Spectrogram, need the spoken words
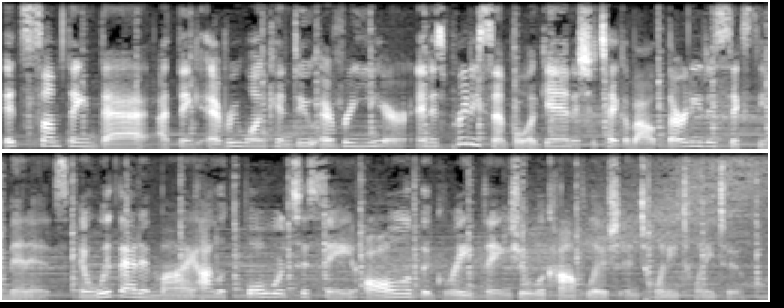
It's something that I think everyone can do every year. And it's pretty simple. Again, it should take about 30 to 60 minutes. And with that in mind, I look forward to seeing all of the great things you'll accomplish in 2022.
